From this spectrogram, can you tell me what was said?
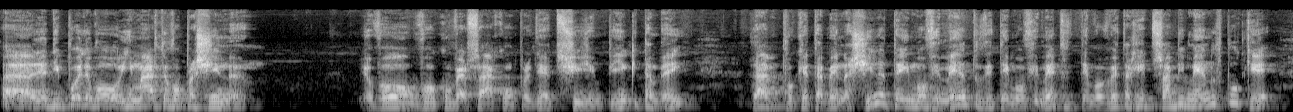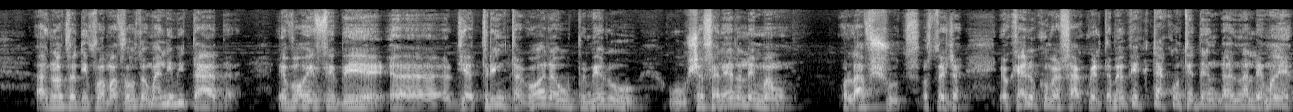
Ah, depois eu vou, em março, eu vou para a China. Eu vou, vou conversar com o presidente Xi Jinping também, sabe? Porque também na China tem movimentos e tem movimentos e tem movimentos, a gente sabe menos porque as nossas informações são mais limitadas. Eu vou receber, uh, dia 30 agora, o primeiro, o chanceler alemão, Olaf Schultz. Ou seja, eu quero conversar com ele também o que está acontecendo na Alemanha,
